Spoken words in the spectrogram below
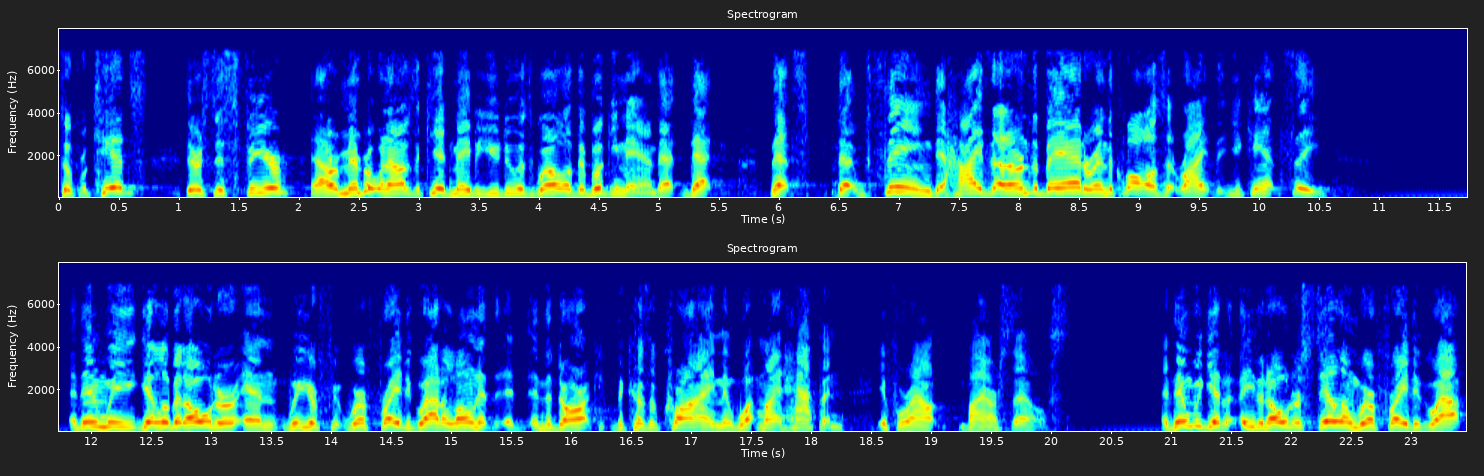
So for kids, there's this fear. And I remember when I was a kid, maybe you do as well, of the boogeyman, that, that, that, that thing that hides out under the bed or in the closet, right? That you can't see. And then we get a little bit older and we are, we're afraid to go out alone in the dark because of crime and what might happen if we're out by ourselves. And then we get even older still and we're afraid to go out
